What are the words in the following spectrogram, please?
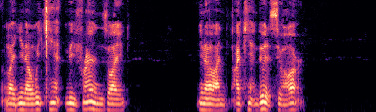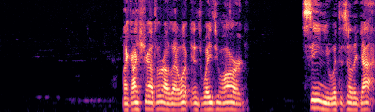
like, you know, we can't be friends. Like, you know, I, I can't do it. It's too hard. Like I told her, I was like, look, it's way too hard seeing you with this other guy.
